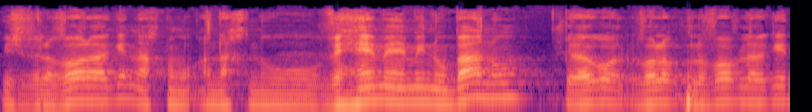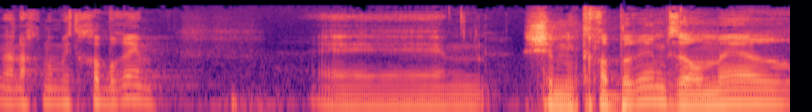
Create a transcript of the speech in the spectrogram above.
בשביל לבוא להגיד, אנחנו, אנחנו, והם האמינו בנו, בשביל לבוא, לבוא ולהגיד, אנחנו מתחברים. שמתחברים זה אומר,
